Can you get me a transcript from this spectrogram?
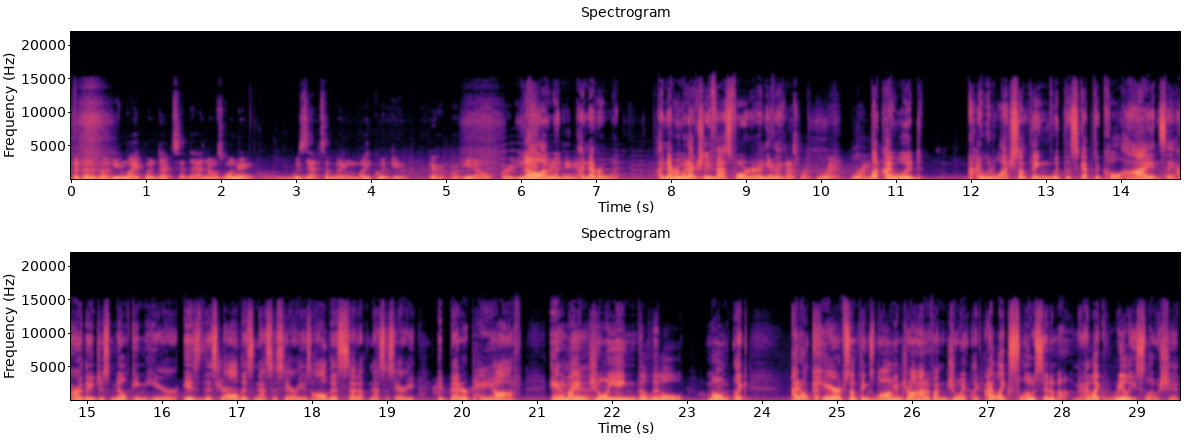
I thought about you, Mike, when Doug said that, and I was wondering, was that something Mike would do? Or, or, you know, or you? No, I wouldn't. Maybe I never would. I never would would- actually would- fast forward or you'd anything. never fast forward. Right, right. But I would I would watch something with the skeptical eye and say, are they just milking here? Is this Sure. all this necessary? Is all this setup necessary? It better pay off. And am I enjoying the little moment? Like I don't uh, care if something's long and drawn out if I'm enjoying like I like slow cinema. I mean, I like really slow shit,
